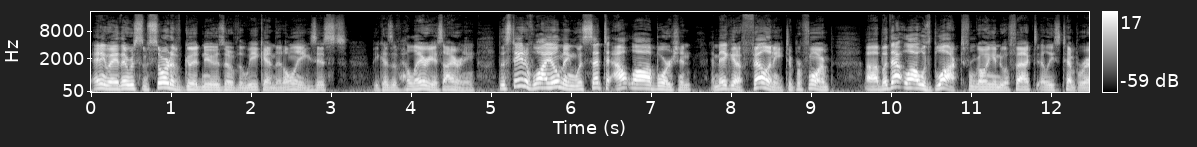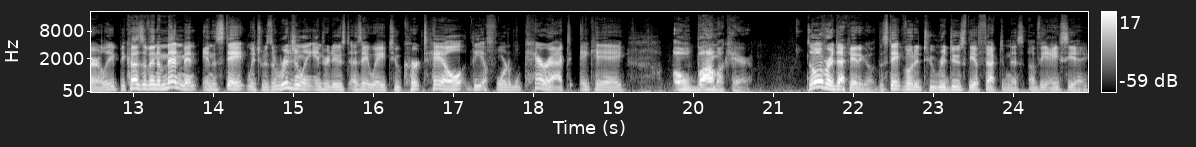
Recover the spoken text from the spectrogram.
Anyway, there was some sort of good news over the weekend that only exists because of hilarious irony. The state of Wyoming was set to outlaw abortion and make it a felony to perform, uh, but that law was blocked from going into effect, at least temporarily, because of an amendment in the state which was originally introduced as a way to curtail the Affordable Care Act, aka Obamacare. So, over a decade ago, the state voted to reduce the effectiveness of the ACA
